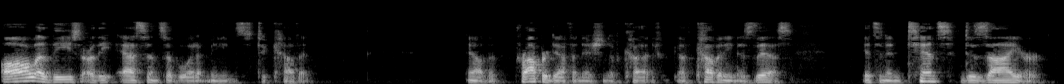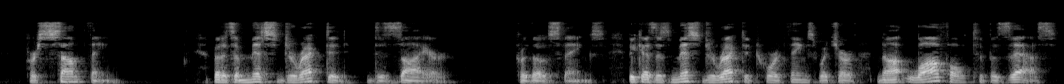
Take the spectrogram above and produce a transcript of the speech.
all of these are the essence of what it means to covet. Now, the proper definition of, co- of coveting is this. It's an intense desire for something, but it's a misdirected desire for those things because it's misdirected toward things which are not lawful to possess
